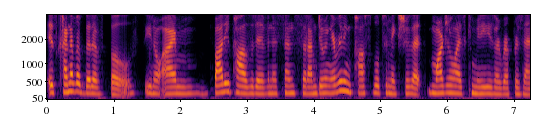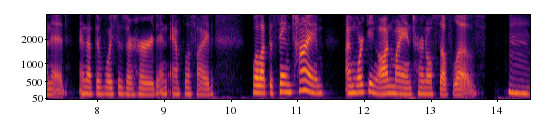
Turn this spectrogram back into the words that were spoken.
is kind of a bit of both. You know, I'm body positive in a sense that I'm doing everything possible to make sure that marginalized communities are represented and that their voices are heard and amplified. While at the same time, I'm working on my internal self love. Hmm.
